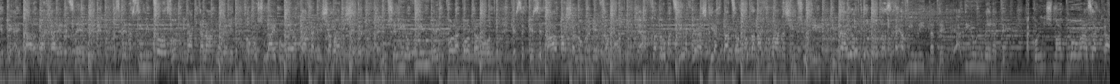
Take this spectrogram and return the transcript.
השקט נהדר, רק הארץ נהדרת. אז מנסים למצוא זאת מילה קטנה מוארת, הראש אולי בורח, רק הנשמה נשארת. הימים שלי עובדים בין כל הכותרות, כסף כסף אהבה שלום ומלחמות, ואף אחד לא מצליח להשכיח את הצרות, אנחנו אנשים פשוטים, עם בעיות גדולות אז חייבים להתנתק, היה דיון מרתק, הכל נשמע כמו אזעקה.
